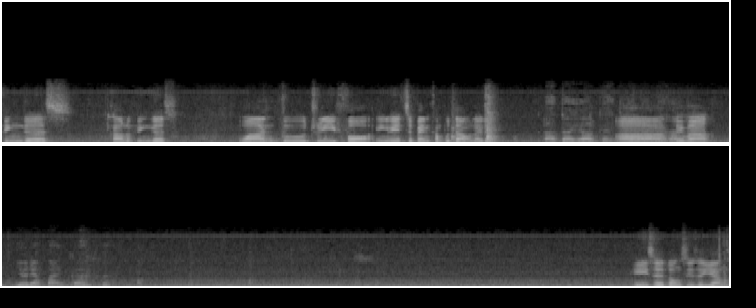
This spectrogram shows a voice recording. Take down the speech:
，fingers count the fingers one two three four，因为这边看不到来的啊，都有，看。啊，对？吗？有点反光。黑色东西是阳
